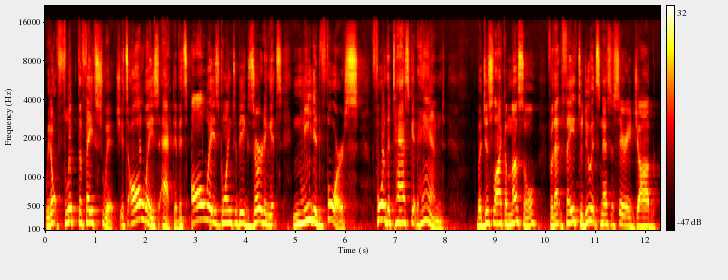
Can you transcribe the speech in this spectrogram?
We don't flip the faith switch. It's always active. It's always going to be exerting its needed force for the task at hand. But just like a muscle, for that faith to do its necessary job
